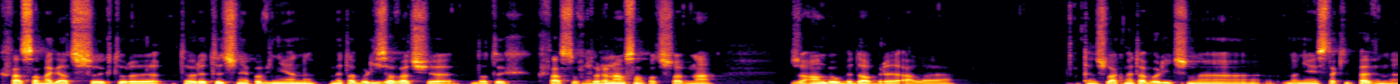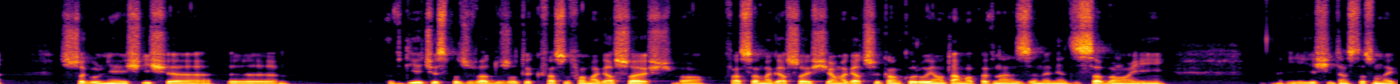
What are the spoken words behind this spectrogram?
kwas omega-3, który teoretycznie powinien metabolizować się do tych kwasów, które Mhm. nam są potrzebne, że on byłby dobry, ale ten szlak metaboliczny no nie jest taki pewny. Szczególnie jeśli się y, w diecie spożywa dużo tych kwasów omega-6, bo kwasy omega-6 i omega-3 konkurują tam o pewne enzymy między sobą Mhm. i, i jeśli ten stosunek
